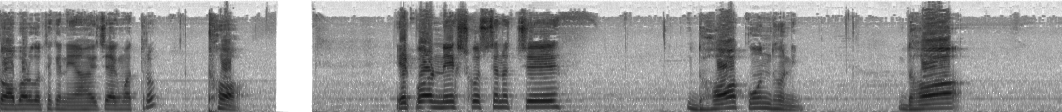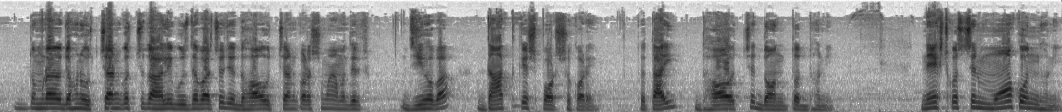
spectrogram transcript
ট বর্গ থেকে নেওয়া হয়েছে একমাত্র ঠ। এরপর নেক্সট কোশ্চেন হচ্ছে, ধ কোন ধ্বনি? ধ তোমরা যখন উচ্চারণ করছ, তাহলেই বুঝতে পারছ যে ধ উচ্চারণ করার সময় আমাদের জিহবা দাঁতকে স্পর্শ করে। তো তাই ধ হচ্ছে দন্তধ্বনি। নেক্সট কোশ্চেন ম কোন ধ্বনি?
